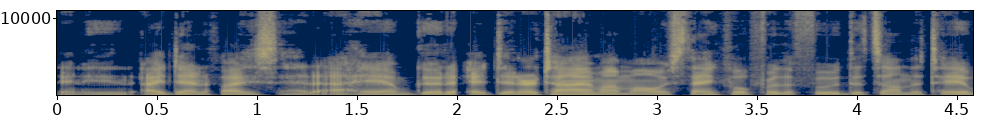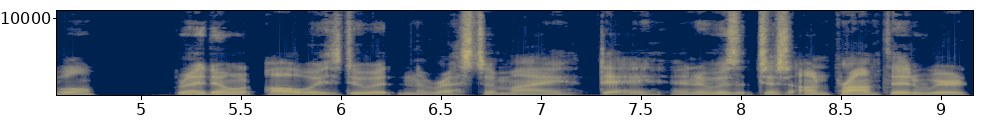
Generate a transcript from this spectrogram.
And he identified, he said, Hey, I'm good at dinner time. I'm always thankful for the food that's on the table, but I don't always do it in the rest of my day. And it was just unprompted. We were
